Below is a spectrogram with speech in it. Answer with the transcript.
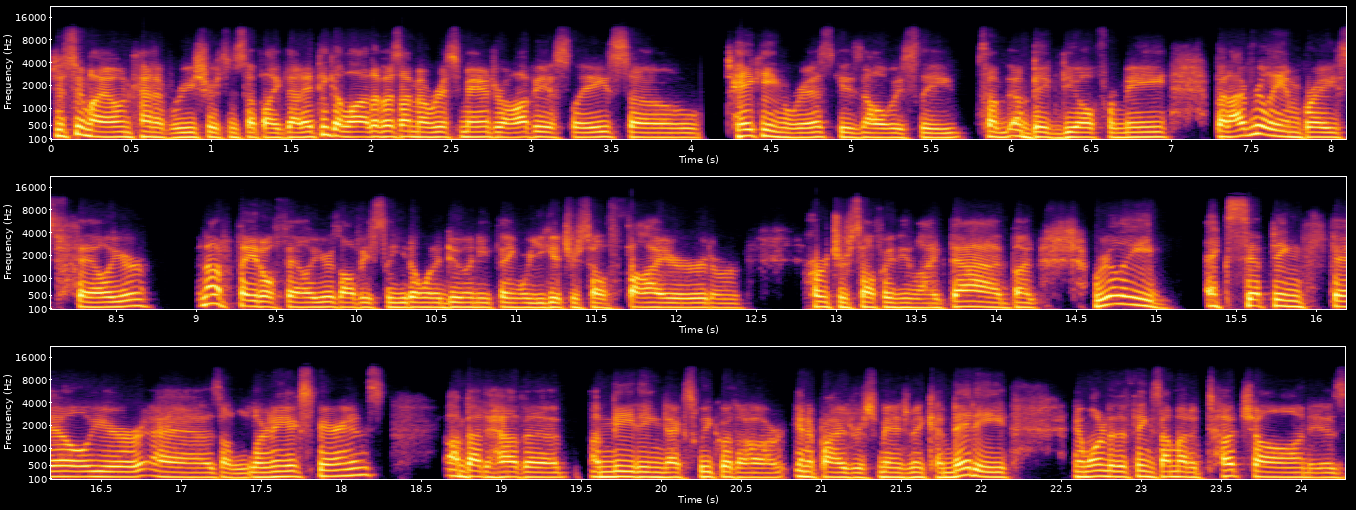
just in my own kind of research and stuff like that. I think a lot of us, I'm a risk manager, obviously. So taking risk is obviously some, a big deal for me, but I've really embraced failure. Not fatal failures. Obviously, you don't want to do anything where you get yourself fired or hurt yourself or anything like that, but really accepting failure as a learning experience. I'm about to have a, a meeting next week with our enterprise risk management committee. And one of the things I'm going to touch on is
